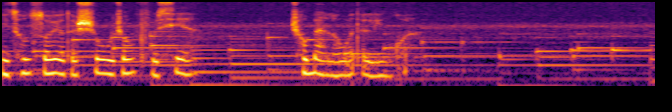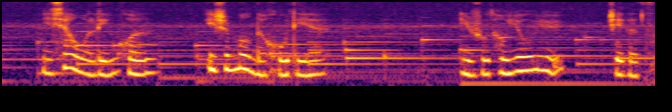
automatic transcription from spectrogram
你从所有的事物中浮现，充满了我的灵魂。你像我灵魂一只梦的蝴蝶，你如同忧郁这个字。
